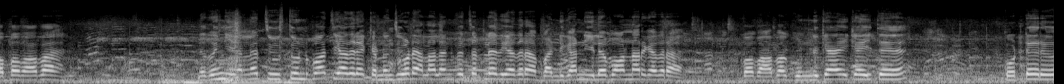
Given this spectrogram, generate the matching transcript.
అబ్బా బాబా. నిజంగా ఏమన్నా చూస్తుండిపోవచ్చు కదరా ఇక్కడ నుంచి కూడా వెళ్ళాలనిపించట్లేదు కదరా. బండి కానీ నీళ్ళే బాగున్నారు కదరా. బా బాబా గుండెకాయకి అయితే కొట్టారు.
